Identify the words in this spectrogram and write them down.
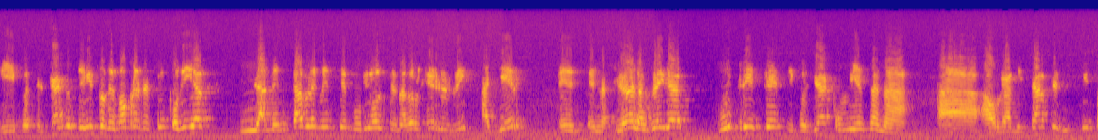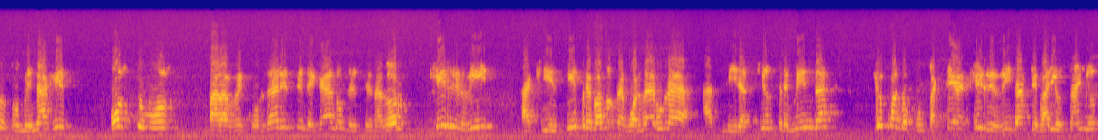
Y pues el cambio se hizo de nombre de cinco días. Lamentablemente murió el senador Henry Reed ayer en, en la ciudad de Las Vegas, muy triste, y pues ya comienzan a, a, organizarse distintos homenajes póstumos para recordar ese legado del senador Henry Reed, a quien siempre vamos a guardar una admiración tremenda. Yo cuando contacté a Henry Reed hace varios años,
